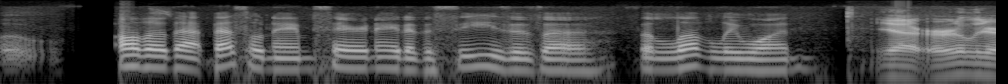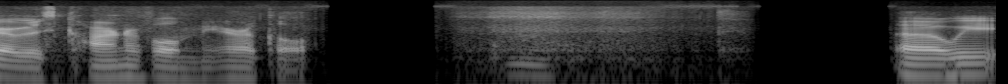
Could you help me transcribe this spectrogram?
Oh, Although that vessel name, Serenade of the Seas, is a, is a lovely one. Yeah, earlier it was Carnival Miracle. Uh, we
